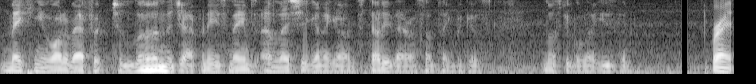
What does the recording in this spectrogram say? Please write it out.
making a lot of effort to learn the Japanese names unless you're going to go and study there or something, because most people don't use them. Right.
